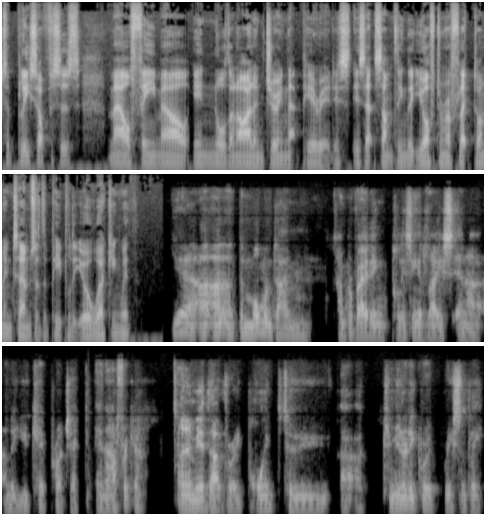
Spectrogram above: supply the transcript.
to police officers, male, female, in Northern Ireland during that period. Is, is that something that you often reflect on in terms of the people that you are working with? Yeah, and at the moment I'm I'm providing policing advice in a, in a UK project in Africa. And I made that very point to a community group recently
